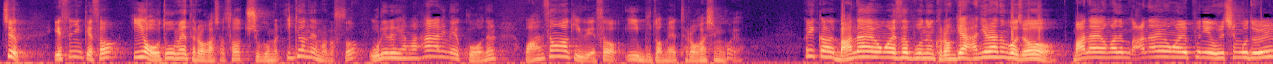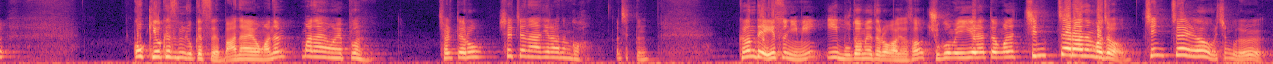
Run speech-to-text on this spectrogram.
즉, 예수님께서 이 어두움에 들어가셔서 죽음을 이겨냄으로써 우리를 향한 하나님의 구원을 완성하기 위해서 이 무덤에 들어가신 거예요. 그러니까 만화 영화에서 보는 그런 게 아니라는 거죠. 만화 영화는 만화 영화일 뿐이에요. 우리 친구들 꼭 기억했으면 좋겠어요. 만화 영화는 만화 영화일 뿐. 절대로 실제는 아니라는 거. 어쨌든 그런데 예수님이 이 무덤에 들어가셔서 죽음을 이겨냈던 거는 진짜라는 거죠. 진짜예요, 우리 친구들.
